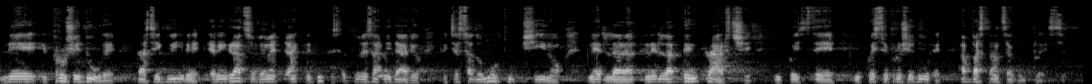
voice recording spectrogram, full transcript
le procedure da seguire e ringrazio ovviamente anche tutto il settore sanitario che ci è stato molto vicino nel, nell'addentrarci in queste, in queste procedure abbastanza complesse.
